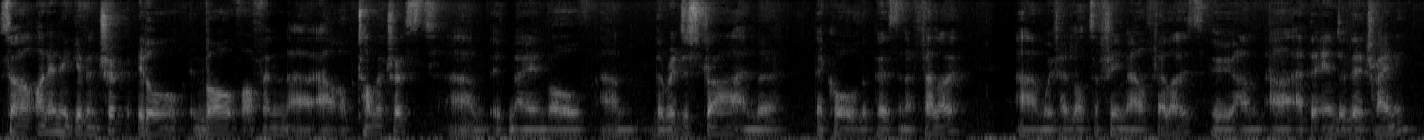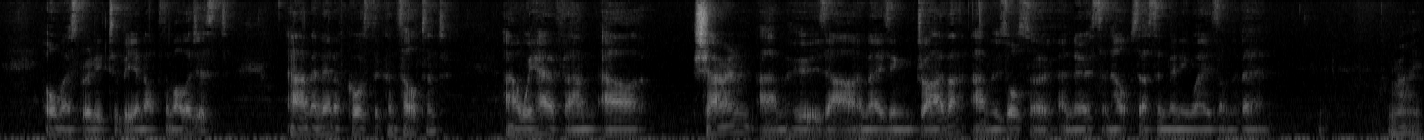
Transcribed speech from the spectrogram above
So, on any given trip, it'll involve often uh, our optometrist. Um, it may involve um, the registrar and the they call the person a fellow. Um, we've had lots of female fellows who um, are at the end of their training, almost ready to be an ophthalmologist. Um, and then, of course, the consultant. Uh, we have um, our Sharon, um, who is our amazing driver, um, who's also a nurse and helps us in many ways on the van. Right.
